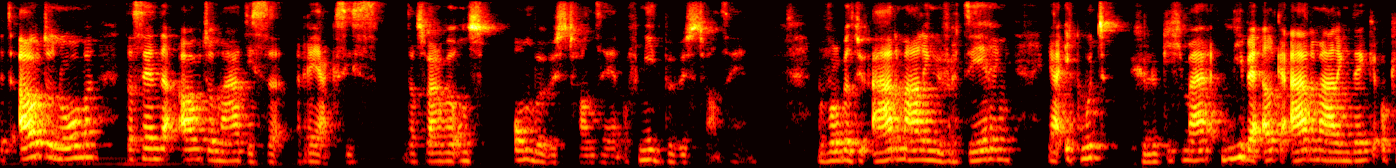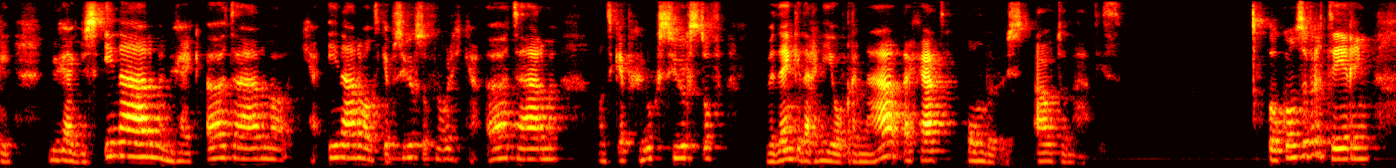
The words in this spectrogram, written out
Het autonome, dat zijn de automatische reacties. Dat is waar we ons onbewust van zijn of niet bewust van zijn. Bijvoorbeeld uw ademhaling, uw vertering. Ja, ik moet gelukkig maar niet bij elke ademhaling denken, oké, nu ga ik dus inademen, nu ga ik uitademen. Ik ga inademen, want ik heb zuurstof nodig. Ik ga uitademen, want ik heb genoeg zuurstof. We denken daar niet over na. Dat gaat onbewust, automatisch. Ook onze vertering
